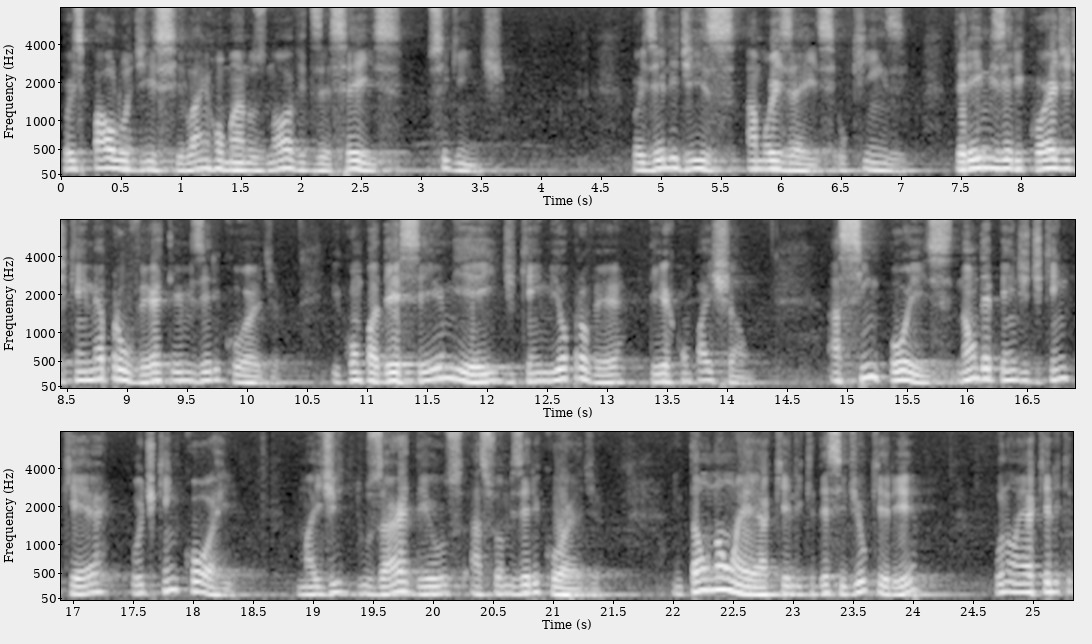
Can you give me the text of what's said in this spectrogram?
Pois Paulo disse lá em Romanos 9,16 o seguinte: Pois ele diz a Moisés, o 15: Terei misericórdia de quem me aprouver ter misericórdia, e compadecer-me-ei de quem me aprouver ter compaixão. Assim, pois, não depende de quem quer ou de quem corre, mas de usar Deus a sua misericórdia. Então, não é aquele que decidiu querer, ou não é aquele que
